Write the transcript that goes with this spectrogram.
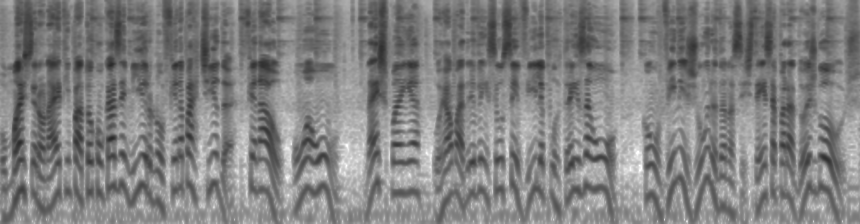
O Manchester United empatou com Casemiro no fim da partida. Final, 1 a 1. Na Espanha, o Real Madrid venceu o Sevilha por 3 a 1, com o Vini Júnior dando assistência para dois gols.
